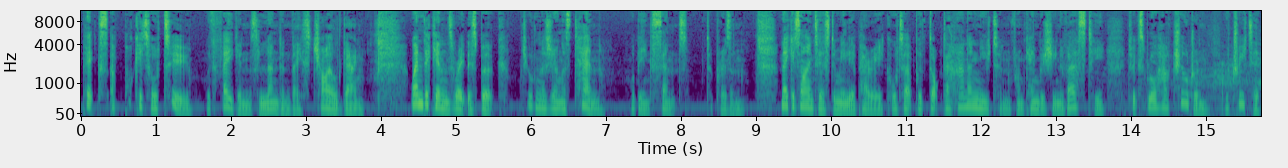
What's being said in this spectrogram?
picks a pocket or two with Fagin's London based child gang. When Dickens wrote this book, children as young as 10 were being sent to prison. Naked scientist Amelia Perry caught up with Dr. Hannah Newton from Cambridge University to explore how children were treated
